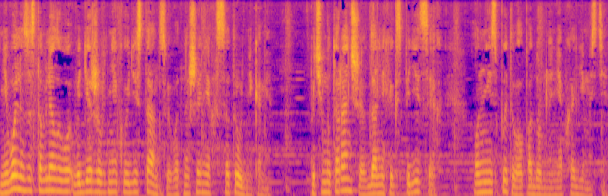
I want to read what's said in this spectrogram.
невольно заставлял его выдерживать некую дистанцию в отношениях с сотрудниками. Почему-то раньше в дальних экспедициях он не испытывал подобной необходимости.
